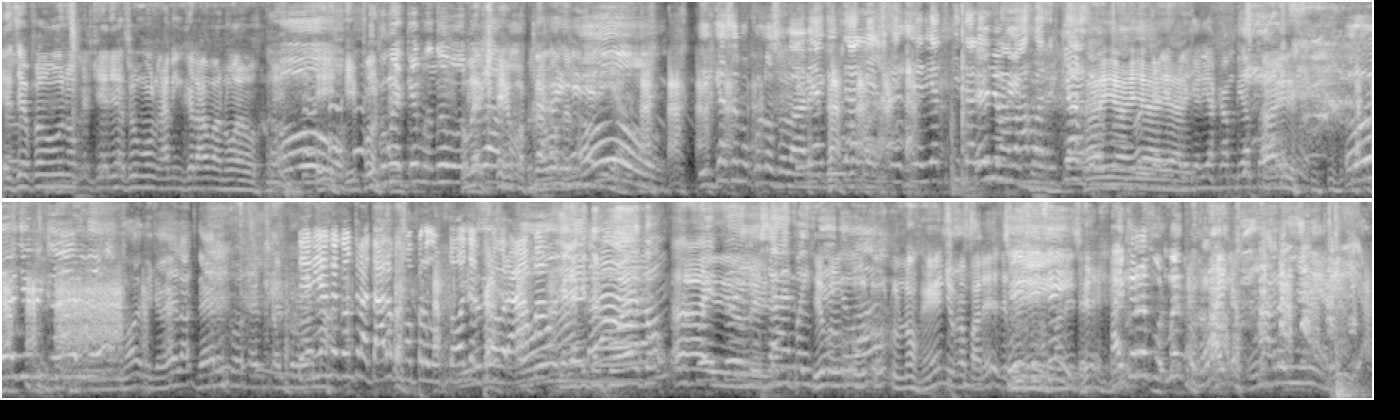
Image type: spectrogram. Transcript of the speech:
Ese fue uno que quería hacer un organigrama nuevo. Oh, y, y por- con esquema nuevo. un esquema nuevo. Oh, ¿Y qué hacemos con los solares? Quería quitarle, el- quería quitarle el Ellos trabajo a Ricardo. Ay, ay, ay, Él ay. quería cambiar todo. Oye, Ricardo. No, que déjale- déjale el, el, el programa. Tenían que contratarlo como productor del programa. Oye, Que el puesto. Ay, Dios mío. Sí, un- un- unos genios que aparecen. Sí, sí, Aparece. sí. Hay que reformar el programa. Una reingeniería.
